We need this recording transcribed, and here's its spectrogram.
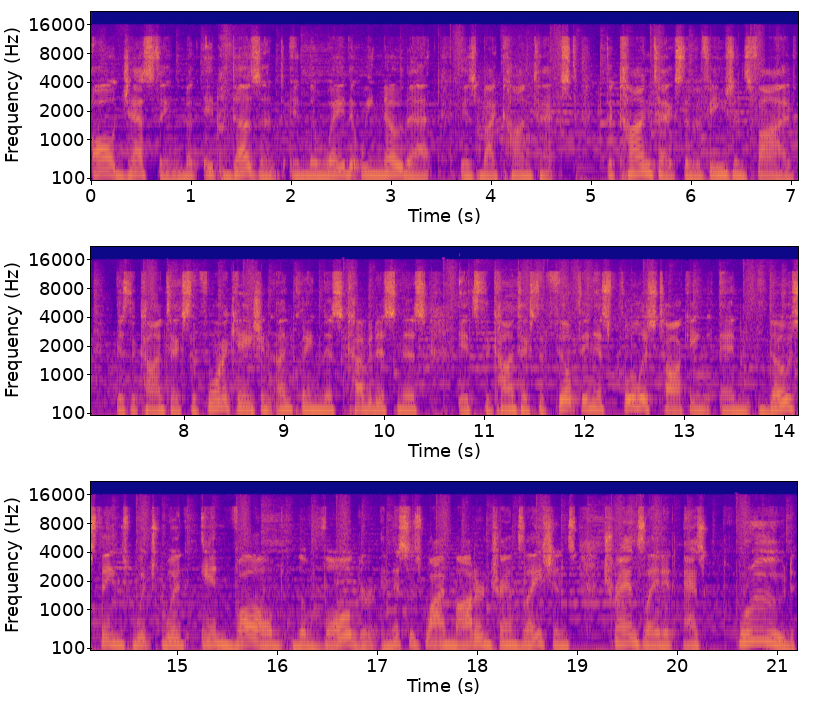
all jesting, but it doesn't. And the way that we know that is by context. The context of Ephesians 5 is the context of fornication, uncleanness, covetousness. It's the context of filthiness, foolish talking, and those things which would involve the vulgar. And this is why modern translations translate it as crude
